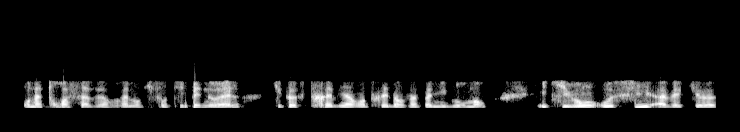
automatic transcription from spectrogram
on a trois saveurs vraiment qui sont typées Noël, qui peuvent très bien rentrer dans un panier gourmand et qui vont aussi avec euh,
